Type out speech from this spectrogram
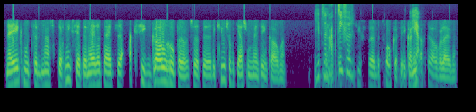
Nee, ik moet naast de techniek zitten en de hele tijd actie go roepen, zodat de cues op het juiste moment inkomen. Je hebt een actieve... actief betrokken. Ik kan niet achteroverleunen.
